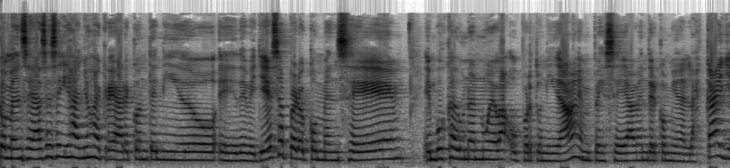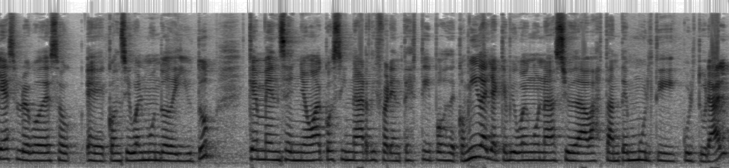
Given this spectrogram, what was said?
Comencé hace seis años a crear contenido eh, de belleza, pero comencé en busca de una nueva oportunidad. Empecé a vender comida en las calles, luego de eso eh, consigo el mundo de YouTube que me enseñó a cocinar diferentes tipos de comida, ya que vivo en una ciudad bastante multicultural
